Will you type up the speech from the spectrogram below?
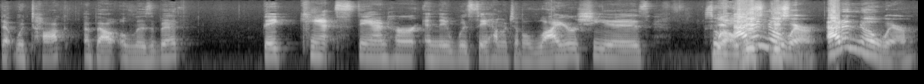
that would talk about Elizabeth, they can't stand her and they would say how much of a liar she is. So Well, out this- of this- nowhere, out of nowhere,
